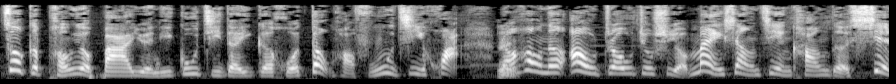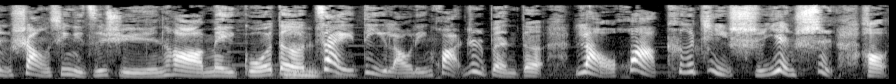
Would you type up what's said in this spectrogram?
做个朋友吧，远离孤寂的一个活动哈服务计划。然后呢，澳洲就是有迈向健康的线上。心理咨询哈，美国的在地老龄化，嗯、日本的老化科技实验室。好，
